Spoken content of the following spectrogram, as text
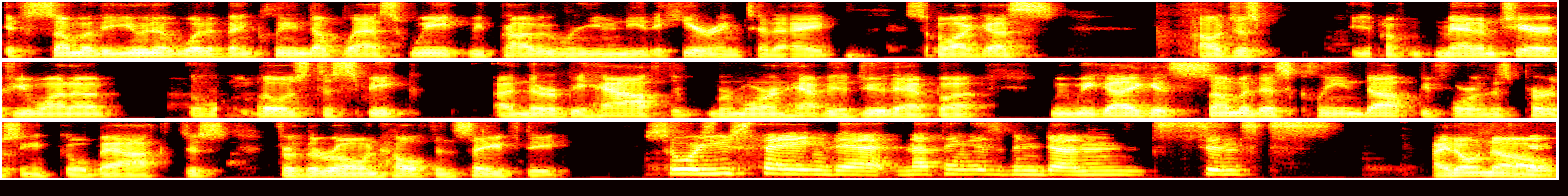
if some of the unit would have been cleaned up last week, we probably wouldn't even need a hearing today. So I guess I'll just, you know, Madam Chair, if you want to allow those to speak on their behalf, we're more than happy to do that. But we, we got to get some of this cleaned up before this person can go back, just for their own health and safety. So are you saying that nothing has been done since? I don't know.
